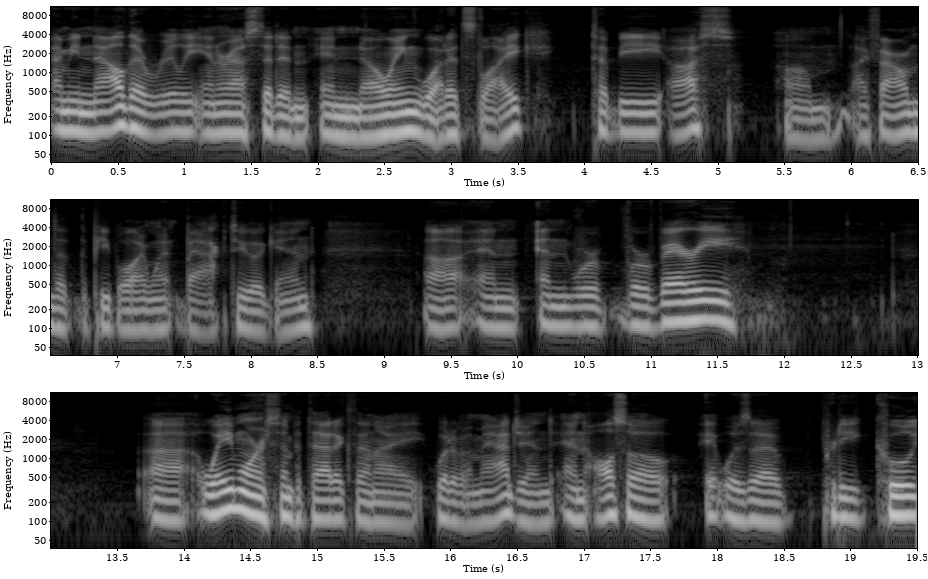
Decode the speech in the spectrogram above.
I mean, now they're really interested in in knowing what it's like to be us. Um, I found that the people I went back to again, uh, and and were were very uh, way more sympathetic than I would have imagined, and also it was a pretty cool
